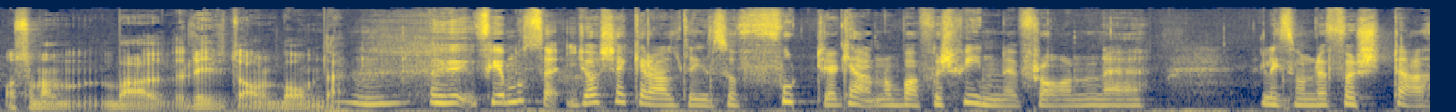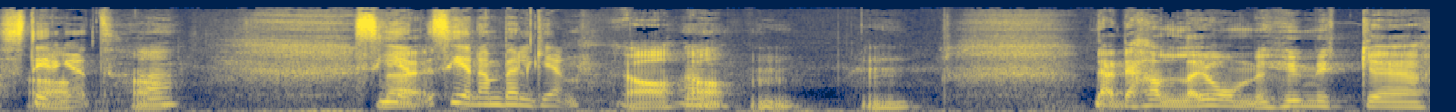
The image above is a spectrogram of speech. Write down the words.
och så har man bara rivit av en bomb där. För jag måste säga, jag checkar allting så fort jag kan och bara försvinner från eh, liksom det första steget. Ja, ja. Ja. Sedan Belgien. Ja, ja. Mm, mm. Nej, det handlar ju om hur mycket,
